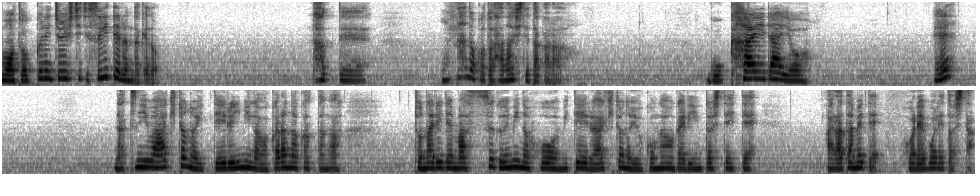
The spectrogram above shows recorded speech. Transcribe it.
もうとっくに17時過ぎてるんだけど。だって、女の子と話してたから。誤解だよ。え？夏美は秋との言っている意味がわからなかったが、隣でまっすぐ海の方を見ている秋との横顔が凛としていて、改めて惚れ惚れとした。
